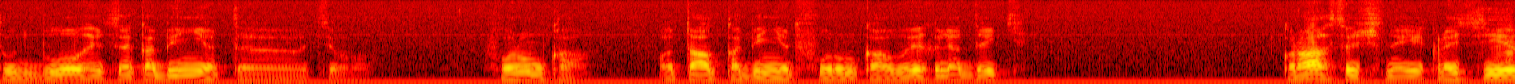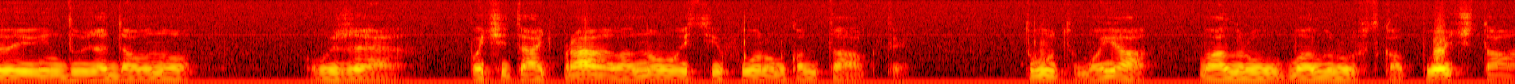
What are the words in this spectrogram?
Тут блоги, це кабінет е, цього форумка. Отак кабінет форумка виглядить. Красочний, красивий, він дуже давно вже почитати правила, новості, форум, контакти. Тут моя Малру, Малрувська почта.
